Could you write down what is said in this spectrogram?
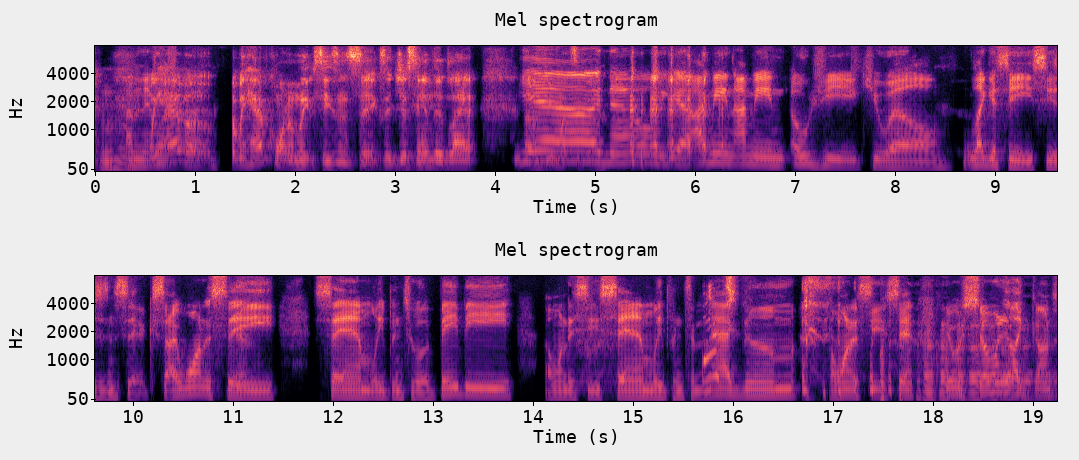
Mhm. I mean, we were, have uh, a we have quantum leap season six it just ended last Yeah, ago. no, yeah. I mean, I mean, OG QL Legacy season six. I want to see Sam leap into a baby. I want to see Sam leap into Magnum. I want to see Sam. There were so many like guns.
